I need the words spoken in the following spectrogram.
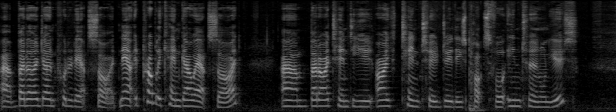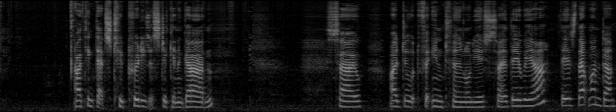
Uh, but I don't put it outside. Now, it probably can go outside, um, but I tend to use, I tend to do these pots for internal use. I think that's too pretty to stick in a garden. So I do it for internal use. So there we are. There's that one done.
